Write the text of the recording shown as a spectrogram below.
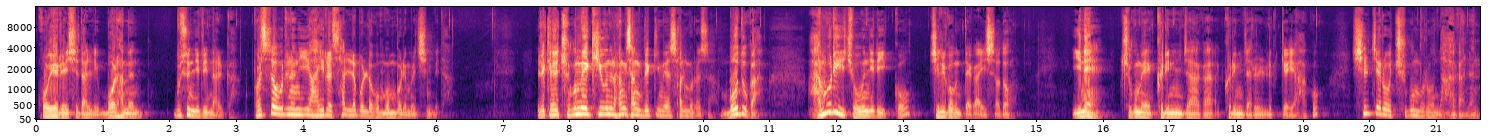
고열에 시달리고 뭘 하면 무슨 일이 날까. 벌써 우리는 이 아이를 살려보려고 몸부림을 칩니다. 이렇게 죽음의 기운을 항상 느끼며 삶으로써 모두가 아무리 좋은 일이 있고 즐거운 때가 있어도 이내 죽음의 그림자가 그림자를 느껴야 하고 실제로 죽음으로 나아가는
